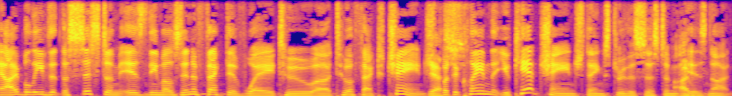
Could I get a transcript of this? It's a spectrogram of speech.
I believe that the system is the most ineffective way to uh, to affect change. Yes. But to claim that you can't change things through the system I, is not.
